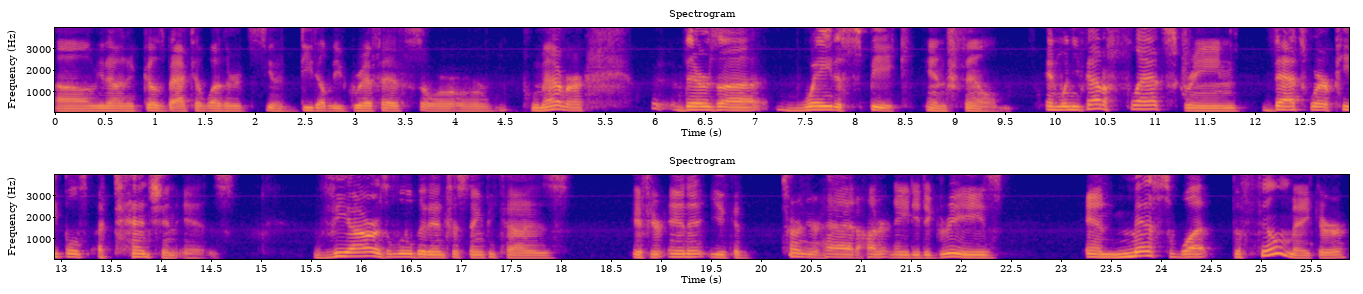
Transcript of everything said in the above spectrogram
Um, you know, and it goes back to whether it's you know D.W. Griffiths or, or whomever. There's a way to speak in film and when you've got a flat screen, that's where people's attention is. VR is a little bit interesting because if you're in it, you could turn your head 180 degrees and miss what the filmmaker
